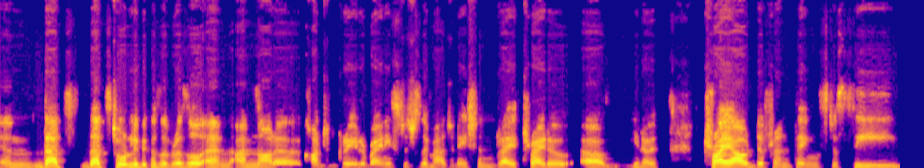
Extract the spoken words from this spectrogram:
and that's that's totally because of Rizzle and i'm not a content creator by any stretch of the imagination but i try to um, you know try out different things to see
